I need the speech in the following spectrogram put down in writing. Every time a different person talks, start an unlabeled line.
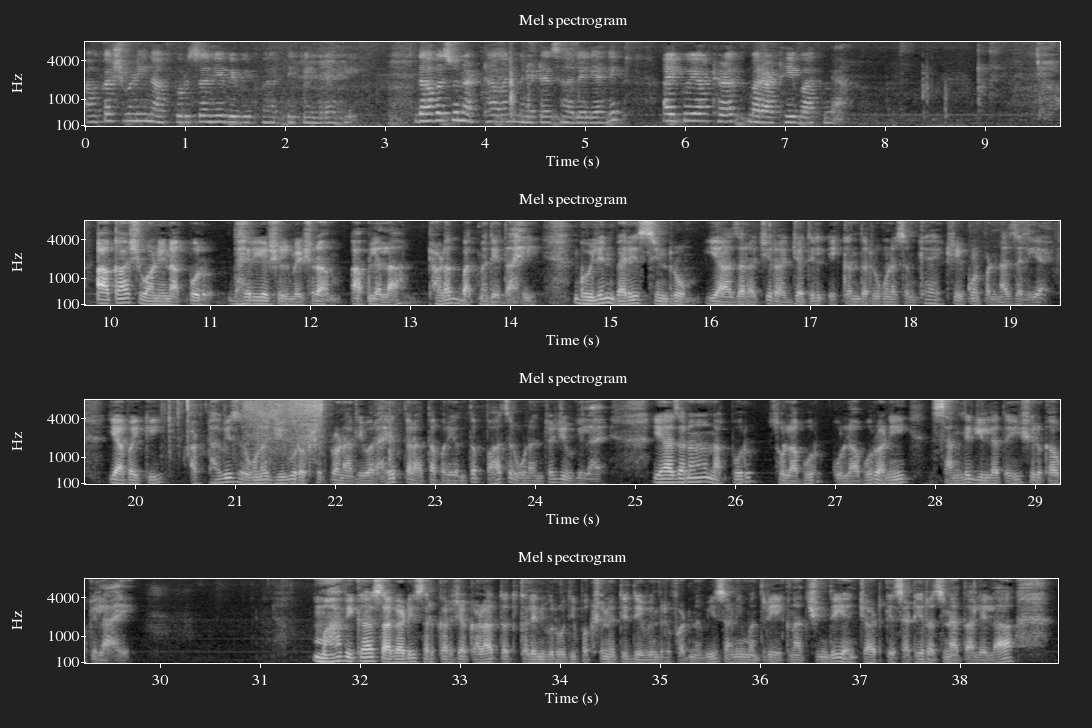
आकाशवाणी नागपूरचं हे विविध भारती केंद्र आहे. दहा वाजून अठ्ठावन्न मिनिटे झालेली आहेत. ऐकूया ठळक मराठी बातम्या.
आकाशवाणी नागपूर धैर्यशील मेश्राम आपल्याला ठळक बातम्या देत आहे. गुइलेन बॅरेस सिंड्रोम या आजाराची राज्यातील एकंदर रुग्णसंख्या एकशे एकोणपन्नास झाली आहे. यापैकी अठ्ठावीस रुग्ण जीवरक्षक प्रणालीवर आहेत तर आतापर्यंत पाच रुग्णांचा जीव गेला आहे. या आजारानं नागपूर सोलापूर कोल्हापूर आणि सांगली जिल्ह्यातही शिरकाव केला आहे. महाविकास आघाडी सरकारच्या काळात तत्कालीन विरोधी पक्षनेते देवेंद्र फडणवीस आणि मंत्री एकनाथ शिंदे यांच्या अटकेसाठी रचण्यात आलेला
